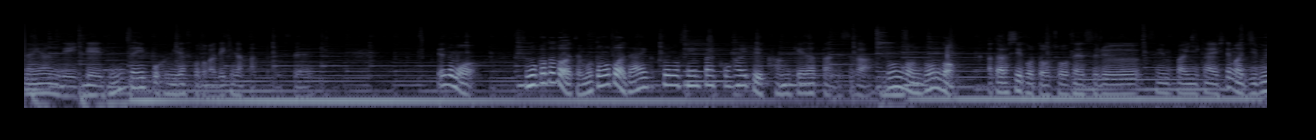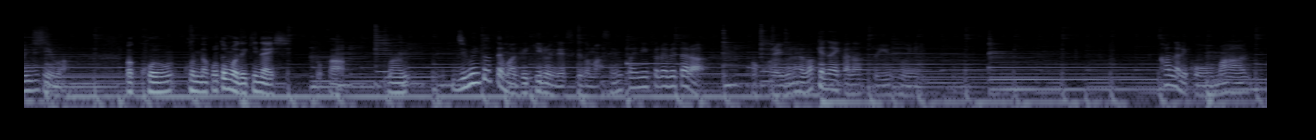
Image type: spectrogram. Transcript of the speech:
悩んでいて全然一歩踏み出すことができなかったんですね。というのもその方とはですねもともとは大学の先輩後輩という関係だったんですがどんどんどんどん新しいことを挑戦する先輩に対して、まあ、自分自身は、まあ、こんなこともできないしとか、まあ、自分にとってはまあできるんですけど、まあ、先輩に比べたら、まあ、これぐらいわけないかなというふうにかなりこうまあ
